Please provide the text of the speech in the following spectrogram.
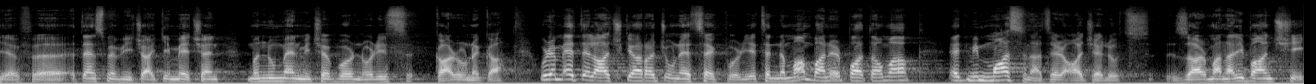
եւ այտենց մի վիճակի մեջ են մնում են միջև որ նորից գարունը կա։ Ուրեմն այդ էլ աչքի առաջ ունեցեք որ եթե նման բաներ պատամա այդ մի մասն է ձեր աճելուց զարմանալի բան չի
